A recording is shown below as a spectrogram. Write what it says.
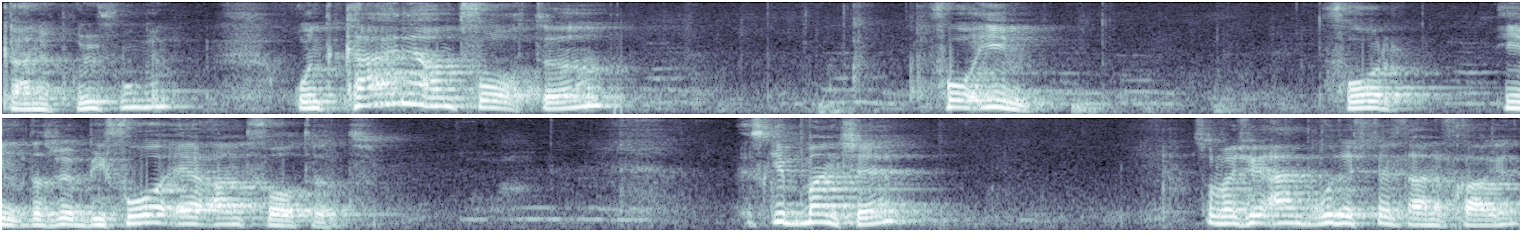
Keine Prüfungen und keine Antworten vor ihm. Vor ihm, das wir, bevor er antwortet. Es gibt manche, zum Beispiel ein Bruder stellt eine Frage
